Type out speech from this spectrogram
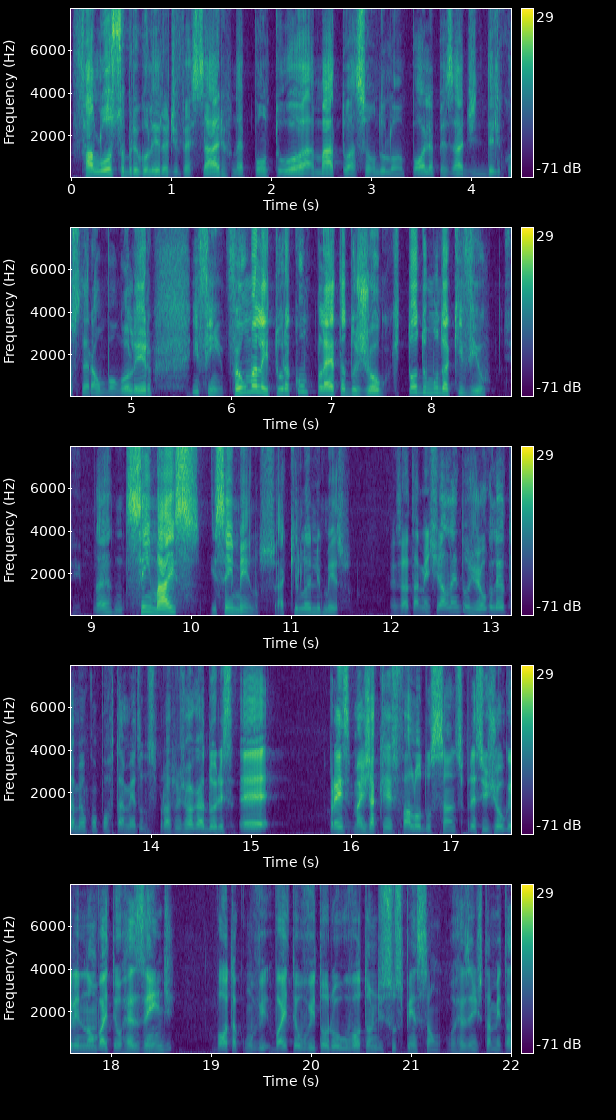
falou sobre o goleiro adversário, né? pontuou a má atuação do Luan Poli, apesar de dele considerar um bom goleiro. Enfim, foi uma leitura completa do jogo que todo mundo aqui viu. Né? Sem mais e sem menos. Aquilo ali mesmo. Exatamente. E além do jogo, leu também o comportamento dos próprios jogadores. É, esse- mas já que a gente falou do Santos, para esse jogo ele não vai ter o Rezende, volta com, vai ter o Vitor Hugo voltando de suspensão. O Rezende também está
